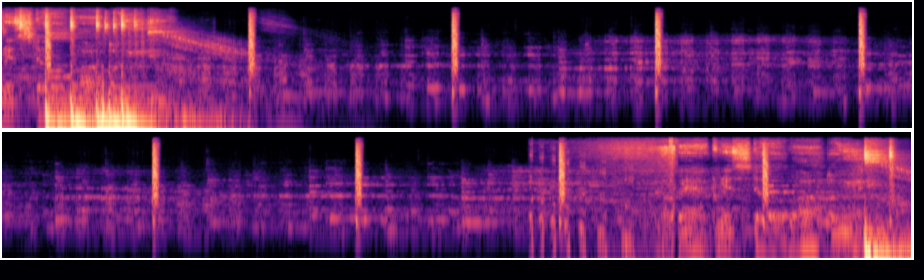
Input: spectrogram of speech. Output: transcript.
crystal water. Rare crystal water.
